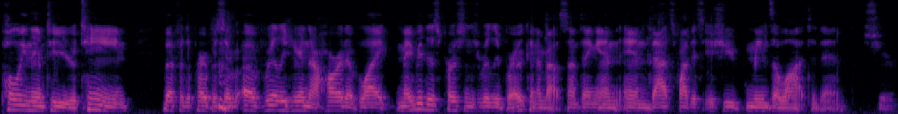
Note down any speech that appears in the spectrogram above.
pulling them to your team, but for the purpose of, of really hearing their heart of like maybe this person's really broken about something, and and that's why this issue means a lot to them. Sure.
